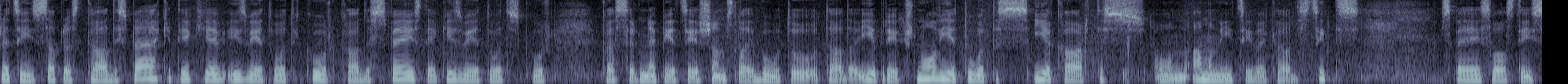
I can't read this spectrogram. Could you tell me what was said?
precīzi saprast, kādi spēki tiek izvietoti, kur kādas spējas tiek izvietotas, kur kas ir nepieciešams, lai būtu tāda iepriekš novietotas iekārtas un amunīcija vai kādas citas spējas valstīs.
